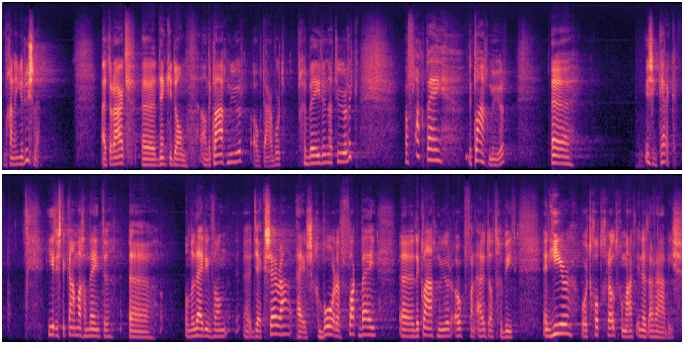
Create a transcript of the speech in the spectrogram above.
We gaan naar Jeruzalem. Uiteraard uh, denk je dan aan de klaagmuur. Ook daar wordt gebeden natuurlijk. Maar vlakbij de klaagmuur uh, is een kerk. Hier is de Kamergemeente uh, onder leiding van Jack Serra. Hij is geboren vlakbij de klaagmuur, ook vanuit dat gebied. En hier wordt God groot gemaakt in het Arabisch.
